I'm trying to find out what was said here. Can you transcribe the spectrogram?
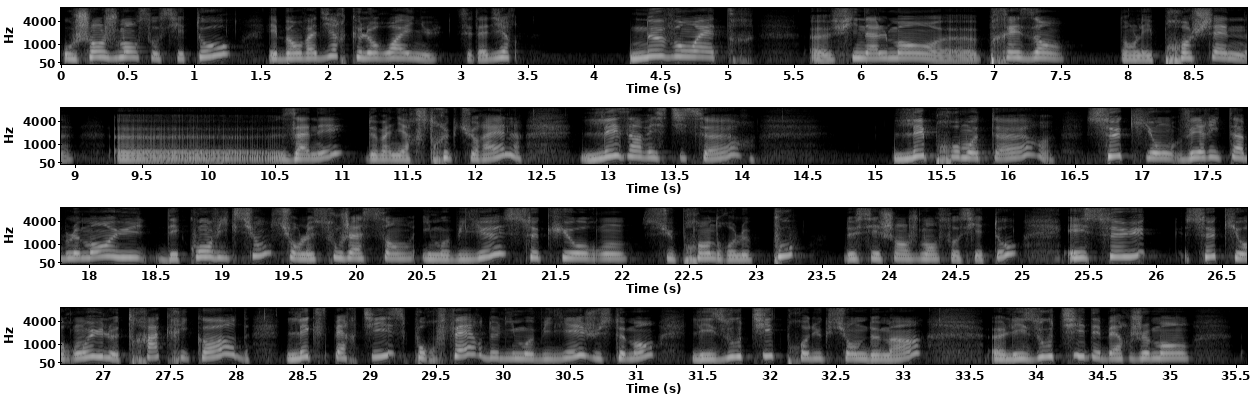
aux changements sociétaux, eh ben on va dire que le roi est nu. C'est-à-dire ne vont être finalement présents dans les prochaines années de manière structurelle les investisseurs les promoteurs, ceux qui ont véritablement eu des convictions sur le sous-jacent immobilier, ceux qui auront su prendre le pouls de ces changements sociétaux, et ceux, qui auront eu le track record, l'expertise pour faire de l'immobilier justement les outils de production de demain, euh, les outils d'hébergement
